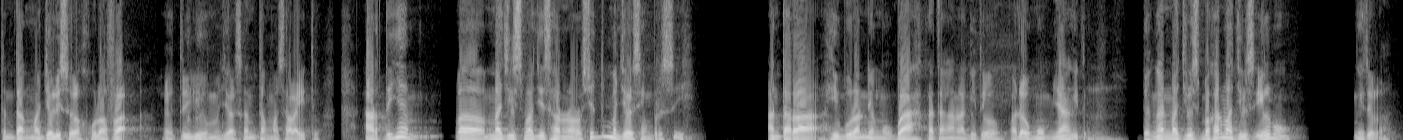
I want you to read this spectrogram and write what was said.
tentang majelis khulafa itu juga menjelaskan tentang masalah itu. Artinya uh, majelis-majelis Harun ar-Rasyid itu majelis yang bersih. Antara hiburan yang mubah katakanlah gitu pada umumnya gitu. Hmm. Dengan majelis bahkan majelis ilmu gitu loh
